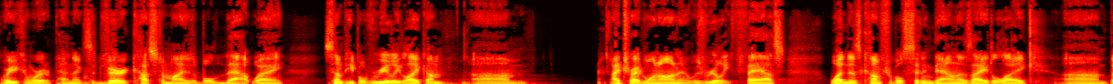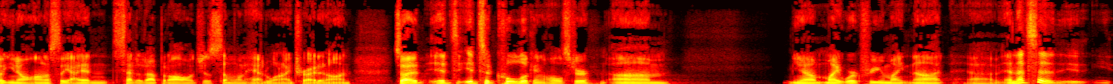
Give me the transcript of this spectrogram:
or you can wear it appendix. It's very customizable that way. Some people really like them. Um, I tried one on and it was really fast. Wasn't as comfortable sitting down as I'd like. Um, but you know, honestly, I hadn't set it up at all. It's just someone had one. I tried it on. So it's, it's a cool looking holster. Um, you know, might work for you, might not. Uh, and that's a,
